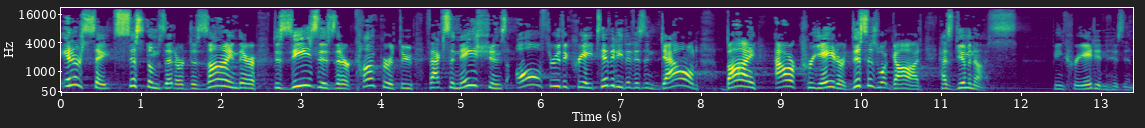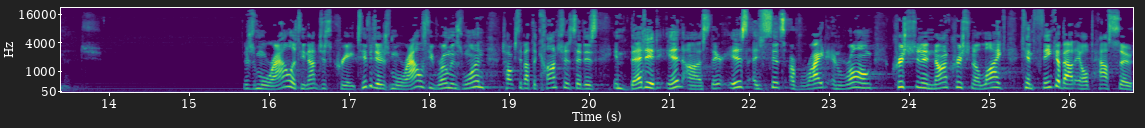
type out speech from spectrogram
interstate systems that are designed. There are diseases that are conquered through vaccinations, all through the creativity that is endowed by our Creator. This is what God has given us, being created in His image. There's morality, not just creativity. There's morality. Romans 1 talks about the conscience that is embedded in us. There is a sense of right and wrong. Christian and non Christian alike can think about El Paso.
